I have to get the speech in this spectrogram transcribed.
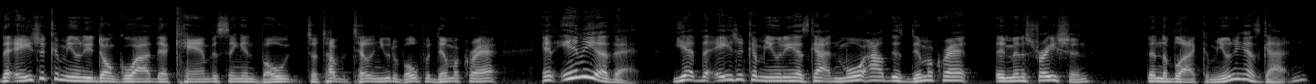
The Asian community don't go out there canvassing and vote to t- telling you to vote for Democrat and any of that. Yet the Asian community has gotten more out this Democrat administration than the black community has gotten.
